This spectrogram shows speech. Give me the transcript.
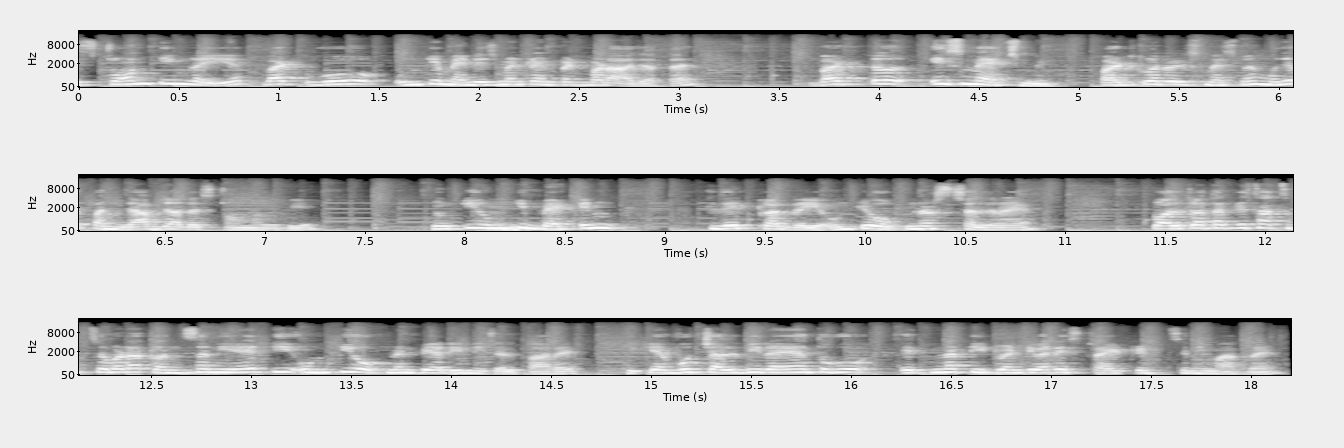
स्ट्रॉन्ग टीम रही है बट वो उनके मैनेजमेंट का इम्पैक्ट बड़ा आ जाता है। बट इस मैच में पर्टिकुलर इस मैच में मुझे पंजाब ज़्यादा स्ट्रॉन्ग लग रही है क्योंकि उनकी बैटिंग क्रिएट कर रही है उनके ओपनर्स चल रहे हैं। कोलकाता के साथ सबसे बड़ा कंसर्न ये है कि उनकी ओपनिंग पेयर ही नहीं चल पा रहे ठीक है? वो चल भी रहे हैं तो वो इतना टी ट्वेंटी वाले स्ट्राइक रेट से नहीं मार रहे हैं।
